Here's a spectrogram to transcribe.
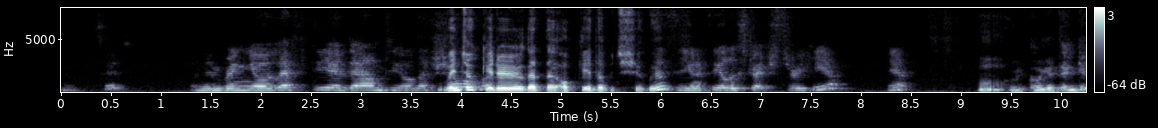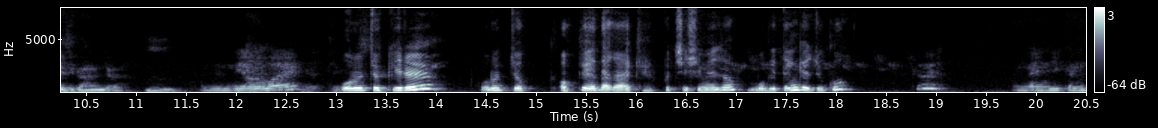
That's it. And then bring your left ear down to your left shoulder. 왼쪽 귀를 갖다 어깨에다 붙이시고요. So you're going to feel a stretch through here. 음. 거기, 거기에 땡겨지가 하는 데가 And then the other way. 오른쪽 귀를 오른쪽 어깨에다가 이렇게 붙이시면서 목이 당겨주고 Good. And then you can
